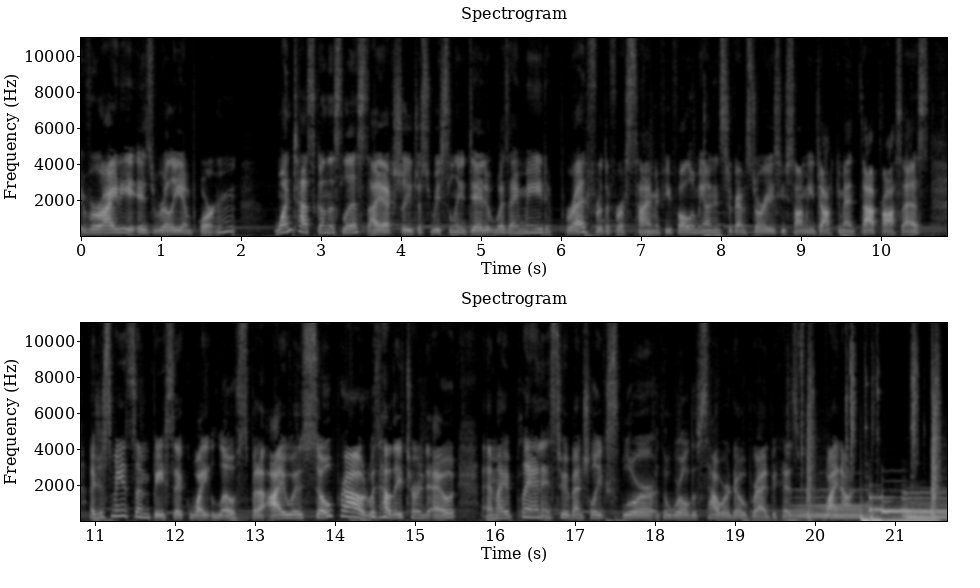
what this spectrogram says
variety is really important. One task on this list I actually just recently did was I made bread for the first time. If you follow me on Instagram stories, you saw me document that process. I just made some basic white loaves, but I was so proud with how they turned out. And my plan is to eventually explore the world of sourdough bread because why not?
